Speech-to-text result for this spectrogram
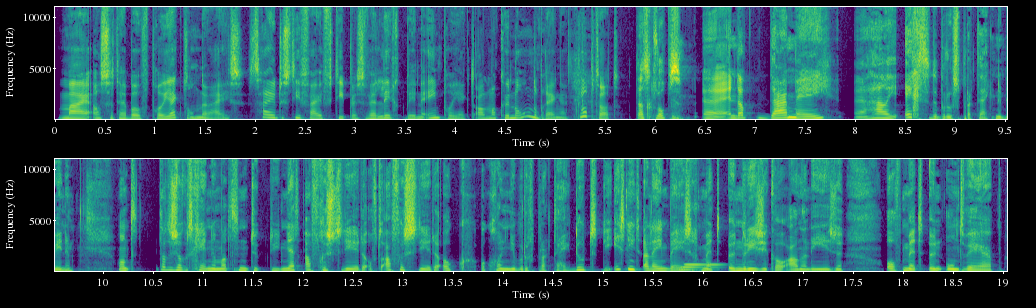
Maar als we het hebben over projectonderwijs, zou je dus die vijf types wellicht binnen één project allemaal kunnen onderbrengen. Klopt dat? Dat klopt. Uh, en dat, daarmee haal je echt de beroepspraktijk naar binnen. Want dat is ook hetgene wat natuurlijk die net afgestudeerde of de afgestudeerde ook, ook gewoon in die beroepspraktijk doet. Die is niet alleen bezig met een risicoanalyse of met een ontwerp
